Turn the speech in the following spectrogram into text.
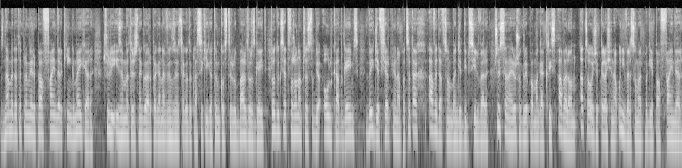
Znamy datę premiery Pathfinder Kingmaker, czyli izometrycznego RPG nawiązującego do klasyki gatunku w stylu Baldur's Gate. Produkcja tworzona przez studio Old Cat Games wyjdzie w sierpniu na PC-tach, a wydawcą będzie Deep Silver. Przy scenariuszu gry pomaga Chris Avalon, a całość opiera się na uniwersum RPG Pathfinder.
